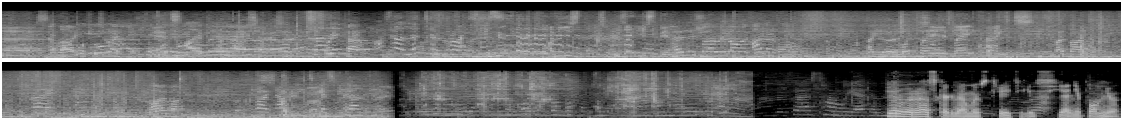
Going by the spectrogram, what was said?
Uh, to to. Cheers, mate. Thanks. Bye. Right, now we need to get some garlic. Первый раз, когда мы встретились, я не помню,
